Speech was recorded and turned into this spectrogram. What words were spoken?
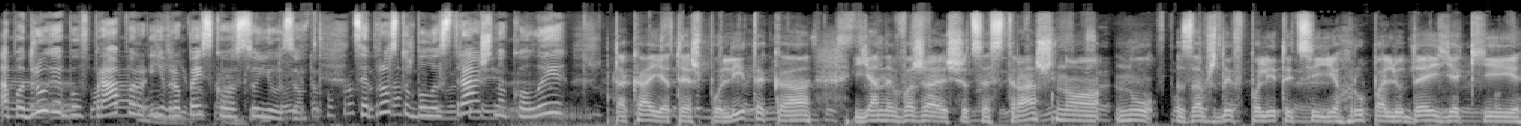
А по-друге, був прапор Європейського союзу. Це просто було страшно, коли Така є теж політика. Я не вважаю, що це страшно. Ну завжди в політиці є група людей, які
